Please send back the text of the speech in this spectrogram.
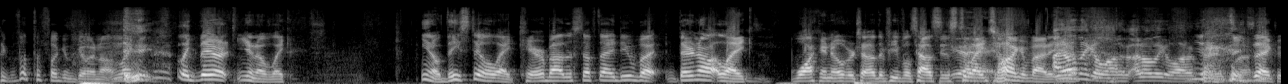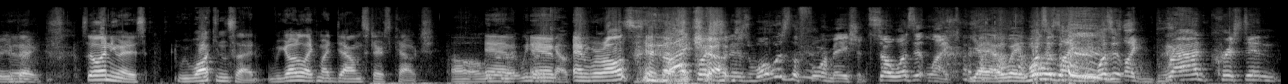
like, what the fuck is going on? Like, like they're, you know, like, you know, they still like care about the stuff that I do, but they're not like walking over to other people's houses to Yeah. like talk about it. i don't know? think a lot of i don't think a lot of Yeah, exactly, Yeah. exactly. So, anyways, we walk inside. We go to like my downstairs couch, Oh, we know, and the, we know and, the couch. and we're all sitting on my the question couch. is what was the formation so was it like yeah, yeah. Wait, was, what was it like was it like Brad, Kristen,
